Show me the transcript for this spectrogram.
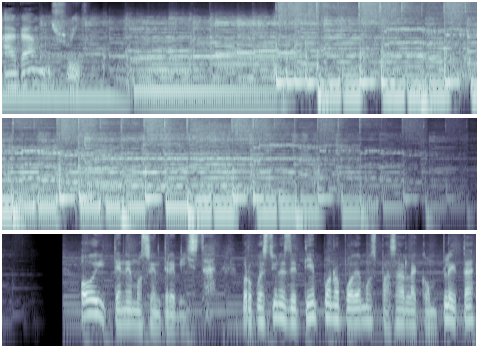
Hagamos ruido. Hoy tenemos entrevista. Por cuestiones de tiempo no podemos pasarla completa,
